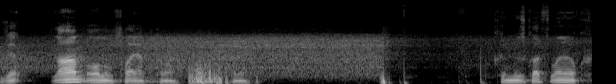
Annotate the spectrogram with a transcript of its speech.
Güzel. Lan oğlum faal yaptı tamam. Kırmızı kart falan yok.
